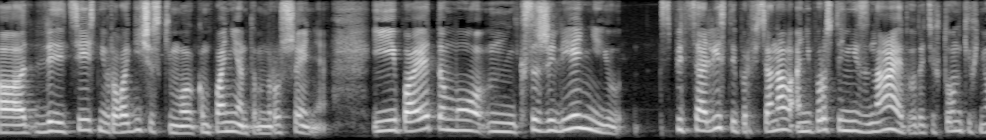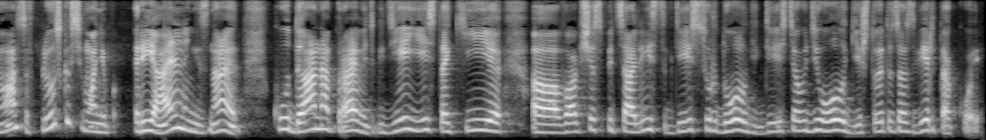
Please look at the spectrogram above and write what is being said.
а, для детей с неврологическим э, компонентом нарушения. И поэтому, к сожалению, специалисты и профессионалы, они просто не знают вот этих тонких нюансов. Плюс ко всему, они реально не знают, куда направить, где есть такие а, вообще специалисты, где есть сурдологи, где есть аудиологи, что это за зверь такой.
